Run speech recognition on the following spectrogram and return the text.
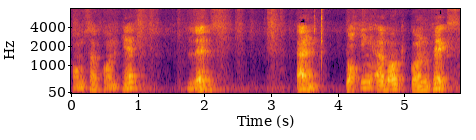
forms a concave lens and talking about convex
